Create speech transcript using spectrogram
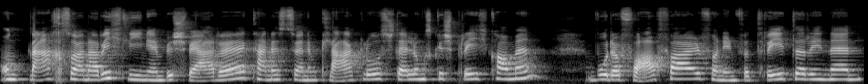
Und nach so einer Richtlinienbeschwerde kann es zu einem Klaglosstellungsgespräch kommen, wo der Vorfall von den Vertreterinnen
